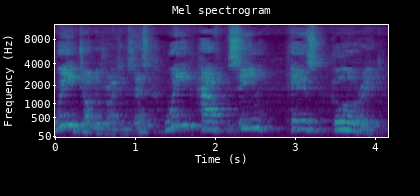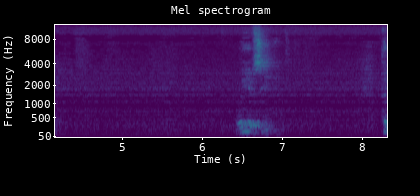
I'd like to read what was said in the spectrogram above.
We, John is writing, says, we have seen his glory. We have seen it. The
